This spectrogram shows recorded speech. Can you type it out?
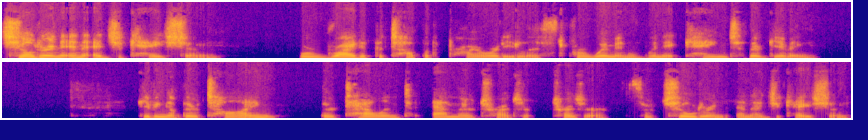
children in education were right at the top of the priority list for women when it came to their giving, giving of their time, their talent, and their treasure. treasure. So, children and education.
